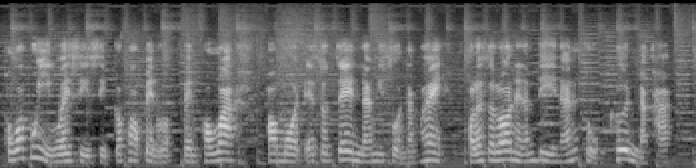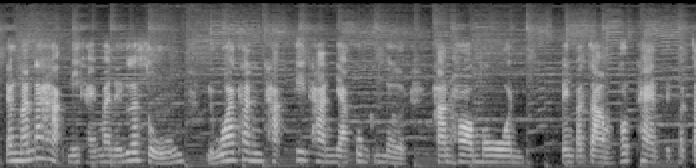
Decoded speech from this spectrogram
เพราะว่าผู้หญิงวัย 40 ก็เพราะเป็นเป็นเพราะว่าฮอร์โมนเอสโตรเจนนะมีส่วนทำให้คอเลสเตอรอลในน้ำดีนั้นสูงขึ้นนะคะ ดังนั้นถ้าหากมีไขมันในเลือดสูง หรือว่าท่านที่ทานยาคุมกำเนิด ทานฮอร์โมนเป็นประจำทดแทนเป็นประจ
